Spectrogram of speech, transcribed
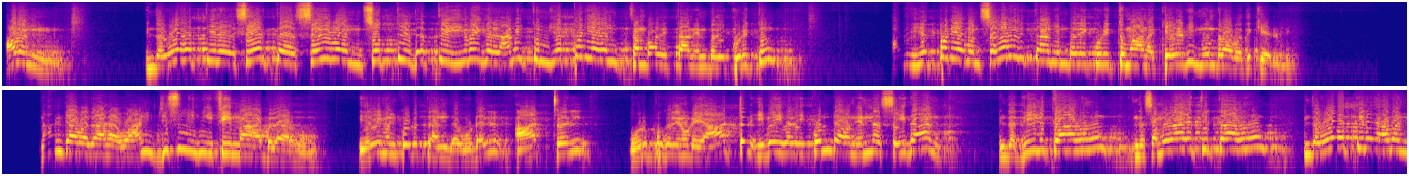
அவன் இந்த உலகத்திலே சேர்த்த செல்வம் சொத்து தத்து இவைகள் அனைத்தும் எப்படி அவன் சம்பாதித்தான் என்பதை குறித்தும் அது எப்படி அவன் செலவழித்தான் என்பதை குறித்துமான கேள்வி மூன்றாவது கேள்வி. நான்காவதாக இறைவன் கொடுத்த அந்த உடல் ஆற்றல் உறுப்புகளினுடைய ஆற்றல் இவைகளை கொண்டு அவன் என்ன செய்தான்? இந்த தீனுக்காகவும் இந்த சமுதாயத்திற்காகவும் இந்த உலகத்திலே அவன்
